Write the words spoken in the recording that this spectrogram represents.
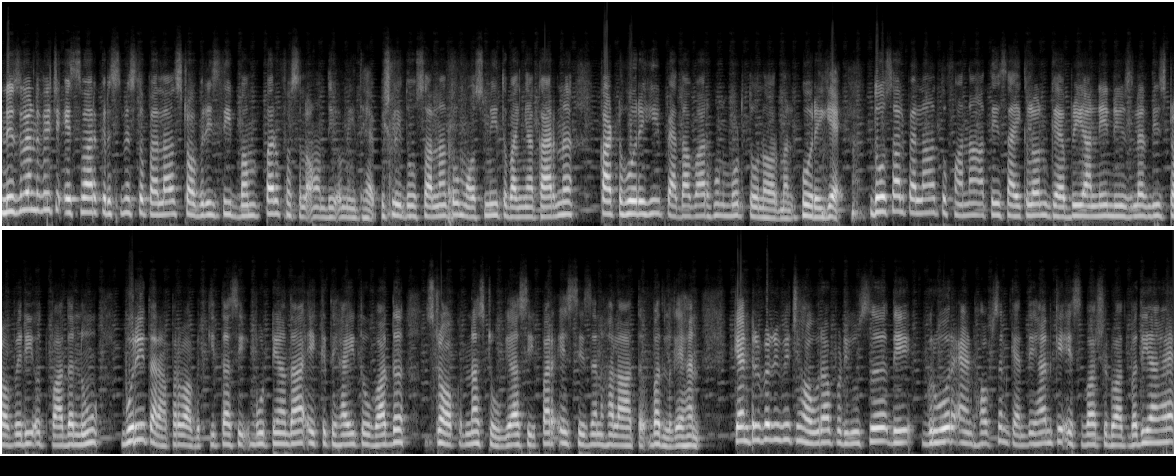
ਨਿਊਜ਼ੀਲੈਂਡ ਵਿੱਚ ਇਸ ਵਾਰ ਕ੍ਰਿਸਮਸ ਤੋਂ ਪਹਿਲਾਂ ਸਟ੍ਰਾਬੇਰੀਜ਼ ਦੀ ਬੰਪਰ ਫਸਲ ਆਉਣ ਦੀ ਉਮੀਦ ਹੈ। ਪਿਛਲੇ 2 ਸਾਲਾਂ ਤੋਂ ਮੌਸਮੀ ਤਬਾਹੀਆਂ ਕਾਰਨ ਘੱਟ ਹੋ ਰਹੀ ਪੈਦਾਵਾਰ ਹੁਣ ਮੁੜ ਤੋਂ ਨਾਰਮਲ ਹੋ ਰਹੀ ਹੈ। 2 ਸਾਲ ਪਹਿਲਾਂ ਤੂਫਾਨਾਂ ਅਤੇ ਸਾਈਕਲੋਨ ਗੈਬਰੀਅਲ ਨੇ ਨਿਊਜ਼ੀਲੈਂਡ ਦੀ ਸਟ੍ਰਾਬੇਰੀ ਉਤਪਾਦਨ ਨੂੰ ਬੁਰੀ ਤਰ੍ਹਾਂ ਪ੍ਰਭਾਵਿਤ ਕੀਤਾ ਸੀ। ਬੂਟਿਆਂ ਦਾ ਇੱਕ ਤਿਹਾਈ ਤੋਂ ਵੱਧ ਸਟਾਕ ਨਸ਼ਟ ਹੋ ਗਿਆ ਸੀ, ਪਰ ਇਸ ਸੀਜ਼ਨ ਹਾਲਾਤ ਬਦਲ ਗਏ ਹਨ। ਕੈਂਟਰਬਰੀ ਵਿੱਚ ਹਾਉਰਾ ਪ੍ਰੋਡਿਊਸ ਦੇ ਗਰੋਅਰ ਐਂਡ ਹੌਬਸਨ ਕਹਿੰਦੇ ਹਨ ਕਿ ਇਸ ਵਾਰ ਸ਼ੁਰੂਆਤ ਵਧੀਆ ਹੈ,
